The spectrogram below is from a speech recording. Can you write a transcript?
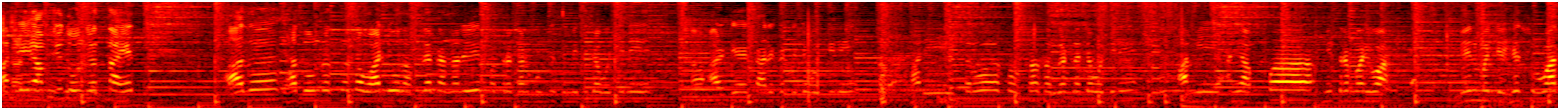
असे हे आमचे दोन रत्न आहेत. आज ह्या दोन रत्नाचा वाढदिवस असल्या कारणाने पत्रकार कृती समितीच्या वतीने आर टी आय कार्यकर्त्याच्या वतीने आणि सर्व संस्था संघटनेच्या वतीने आम्ही आणि आप्पा मित्र परिवार मेन म्हणजे हे सुरुवात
